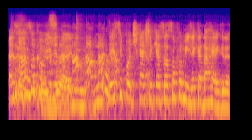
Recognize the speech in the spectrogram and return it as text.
É só a sua família, é. Dani. Nesse podcast aqui é só a sua família que é da regra.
